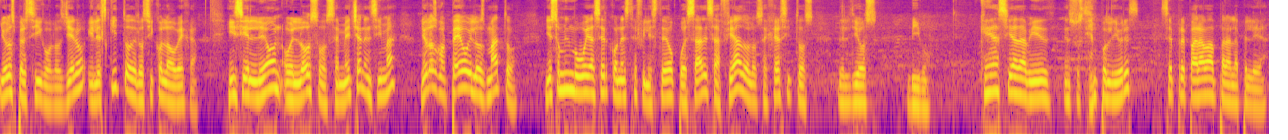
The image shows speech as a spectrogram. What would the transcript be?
yo los persigo, los hiero y les quito del hocico la oveja. Y si el león o el oso se me echan encima, yo los golpeo y los mato. Y eso mismo voy a hacer con este filisteo, pues ha desafiado los ejércitos del Dios vivo. ¿Qué hacía David en sus tiempos libres? Se preparaba para la pelea.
